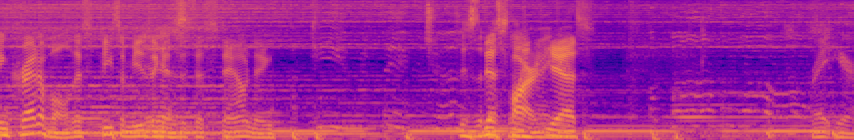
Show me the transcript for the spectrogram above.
Incredible. This piece of music is is. just astounding. This is the this best part, right here. yes. right here.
